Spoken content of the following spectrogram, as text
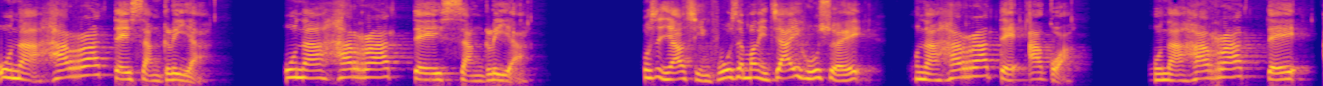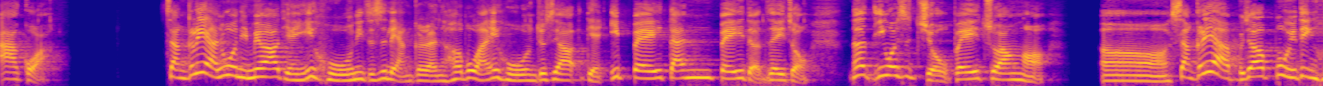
，una jarra de sangría，una jarra de sangría。或是你要请服务生帮你加一壶水，una jarra de agua，una jarra de agua。桑格利亚，如果你没有要点一壶，你只是两个人喝不完一壶，你就是要点一杯单杯的这一种。那因为是酒杯装哦，呃，桑格利亚比较不一定会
